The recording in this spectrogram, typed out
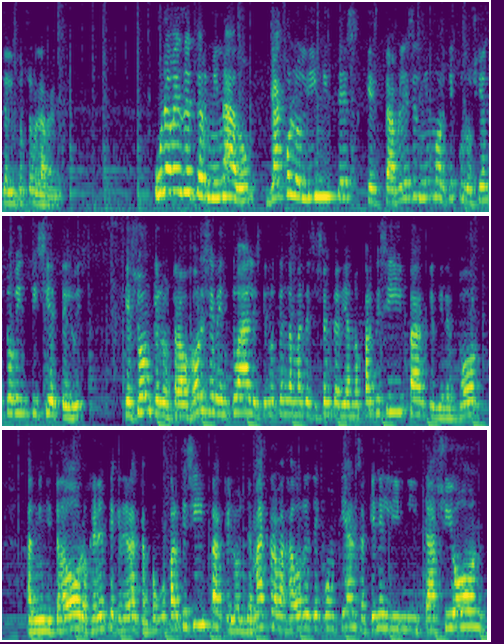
del impuesto sobre la renta. Una vez determinado, ya con los límites que establece el mismo artículo 127, Luis, que son que los trabajadores eventuales que no tengan más de 60 días no participan, que el director administrador o gerente general tampoco participa, que los demás trabajadores de confianza tienen limitación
